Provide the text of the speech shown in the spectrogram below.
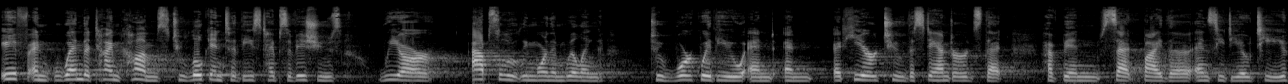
if and when the time comes to look into these types of issues, we are absolutely more than willing to work with you and, and adhere to the standards that have been set by the NCDOT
